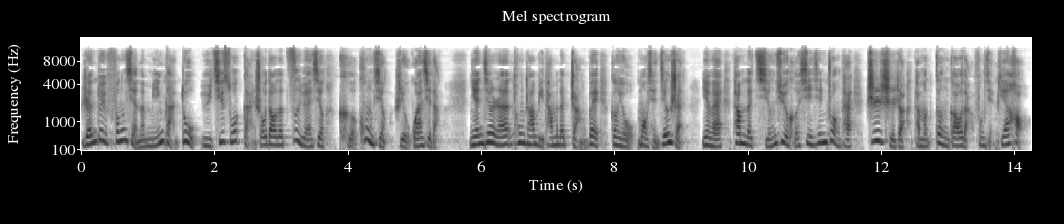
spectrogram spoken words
人对风险的敏感度与其所感受到的自愿性、可控性是有关系的。年轻人通常比他们的长辈更有冒险精神。因为他们的情绪和信心状态支持着他们更高的风险偏好，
